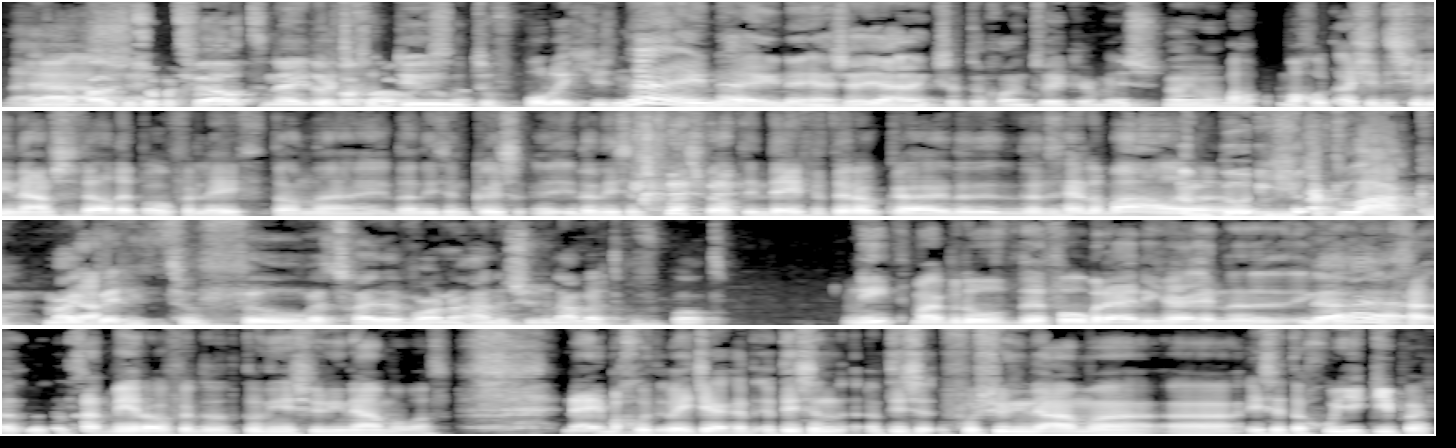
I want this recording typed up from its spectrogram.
Nou En ja, auto's op het veld. Nee, dat werd was geduwd of polletjes. Nee, nee, nee. Hij zei ja, ik zat er gewoon twee keer mis. Nou ja. maar, maar goed, als je de Surinaamse veld hebt overleefd, dan, eh, dan, is, een kus, eh, dan is het grasveld in Deventer ook, eh, dat, dat is helemaal... Een biljartlaken. Maar ja. ik weet niet zoveel wedstrijden Warner Haan in Suriname heeft gevoetbald. Niet, maar ik bedoel de voorbereidingen. En, eh, ik, Ja, ja. Het, gaat, het gaat meer over de, toen hij in Suriname was. Nee, maar goed, weet je, het, het is een, het is, voor Suriname eh, is het een goede keeper.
